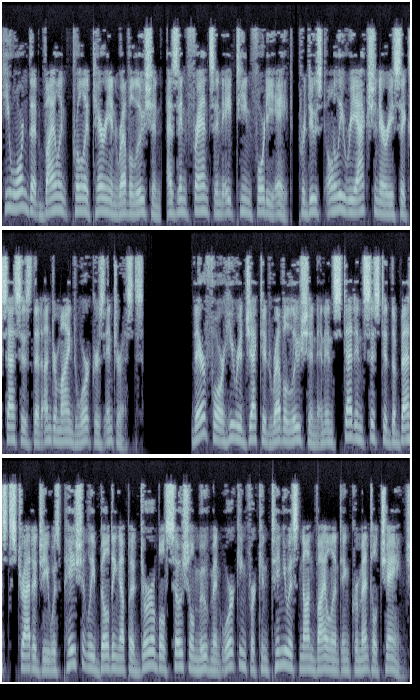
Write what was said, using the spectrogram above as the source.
He warned that violent proletarian revolution, as in France in 1848, produced only reactionary successes that undermined workers' interests. Therefore he rejected revolution and instead insisted the best strategy was patiently building up a durable social movement working for continuous nonviolent incremental change.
